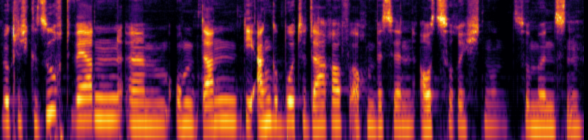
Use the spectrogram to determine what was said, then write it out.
wirklich gesucht werden, ähm, um dann die Angebote darauf auch ein bisschen auszurichten und zu münzen.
